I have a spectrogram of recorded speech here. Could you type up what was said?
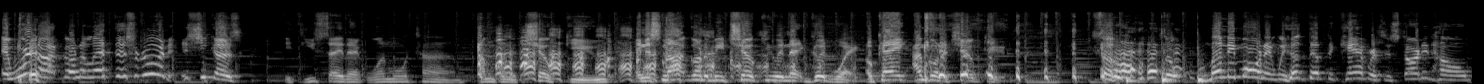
and we're not going to let this ruin it. And she goes, if you say that one more time, I'm going to choke you. And it's not going to be choke you in that good way. Okay. I'm going to choke you. So, so Monday morning, we hooked up the campers and started home.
